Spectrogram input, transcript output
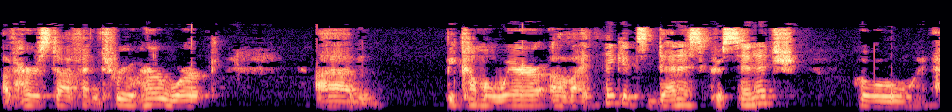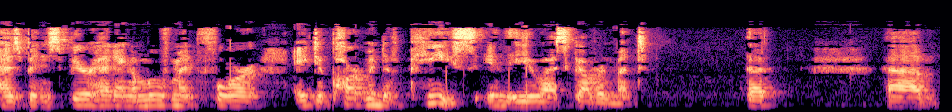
of her stuff, and through her work, um, become aware of. I think it's Dennis Kucinich, who has been spearheading a movement for a Department of Peace in the U.S. government. That um,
